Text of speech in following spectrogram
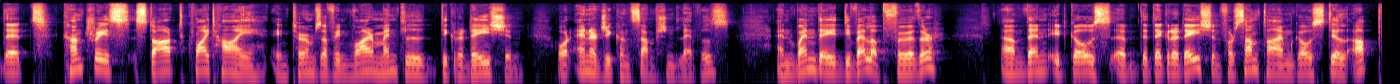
that countries start quite high in terms of environmental degradation or energy consumption levels, and when they develop further, um, then it goes, uh, the degradation for some time goes still up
